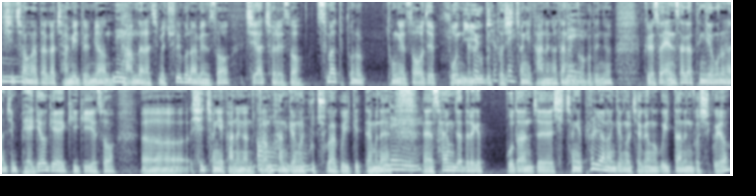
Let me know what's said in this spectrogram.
시청하다가 잠이 들면 음. 네. 다음날 아침에 출근하면서 지하철에서 스마트폰을 통해서 어제 본 이후부터 그렇죠. 네. 시청이 가능하다는 네. 거거든요. 그래서 N사 같은 경우는 한 지금 100여 개의 기기에서 어 시청이 가능한 그런 어. 환경을 구축하고 있기 때문에 네. 에, 사용자들에게 보다 이제 시청에 편리한 환경을 제공하고 있다는 것이고요.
